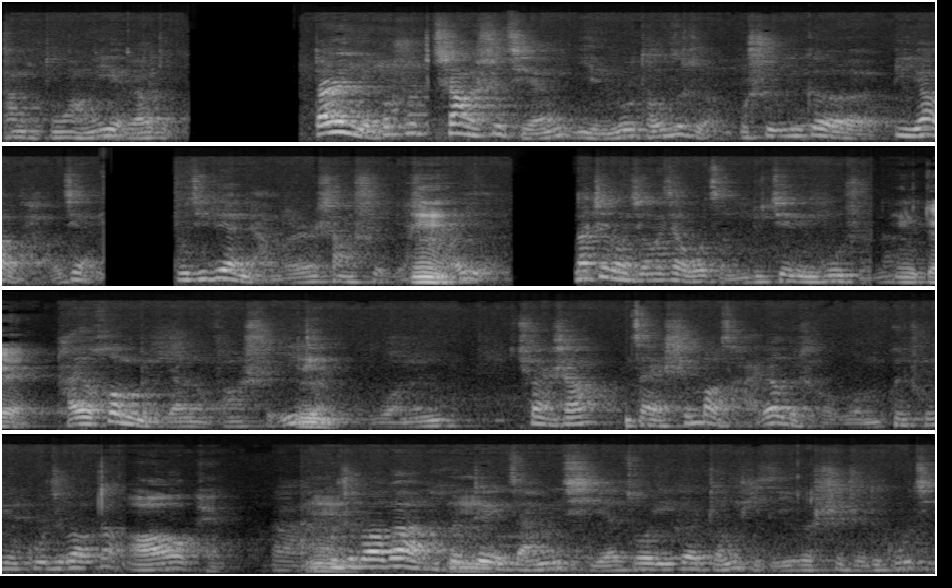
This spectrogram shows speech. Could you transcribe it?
参考同行业标准。当然，也不是说上市前引入投资者不是一个必要的条件，夫妻店两个人上市也是可以的。那这种情况下，我怎么去界定估值呢？嗯，对，还有后面两种方式，一种我们券商在申报材料的时候，我们会出具估值报告。，OK，啊，嗯估值报告呢会对咱们企业做一个整体的一个市值的估计，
